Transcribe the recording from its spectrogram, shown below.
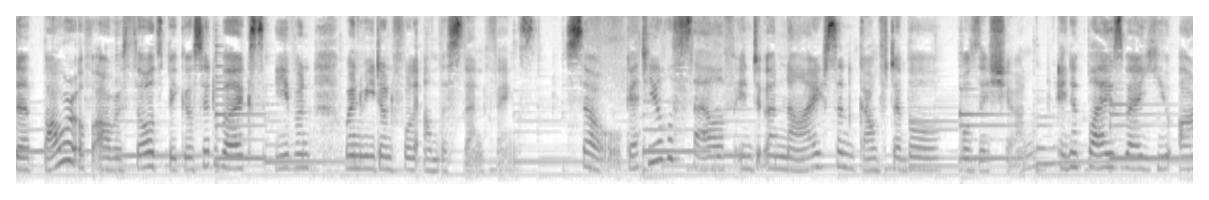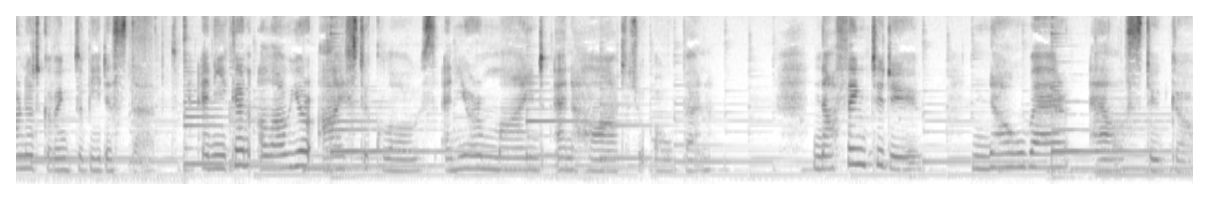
the power of our thoughts because it works even when we don't fully understand things. So, get yourself into a nice and comfortable position in a place where you are not going to be disturbed. And you can allow your eyes to close and your mind and heart to open nothing to do, nowhere else to go.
